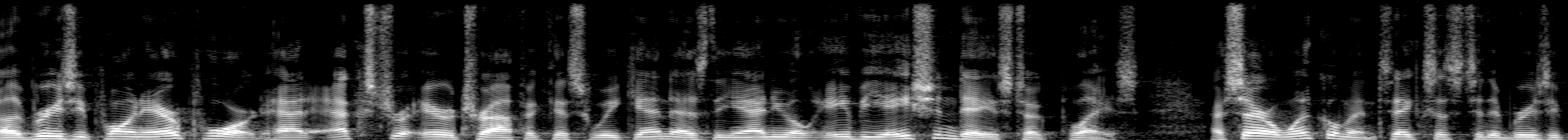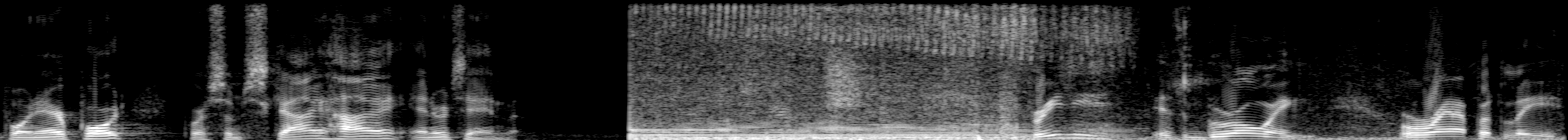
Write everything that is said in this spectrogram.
Uh, Breezy Point Airport had extra air traffic this weekend as the annual aviation days took place. Our Sarah Winkleman takes us to the Breezy Point Airport for some sky high entertainment. Breezy is growing rapidly.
